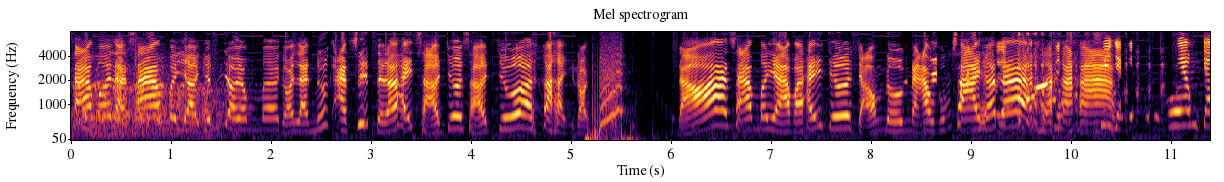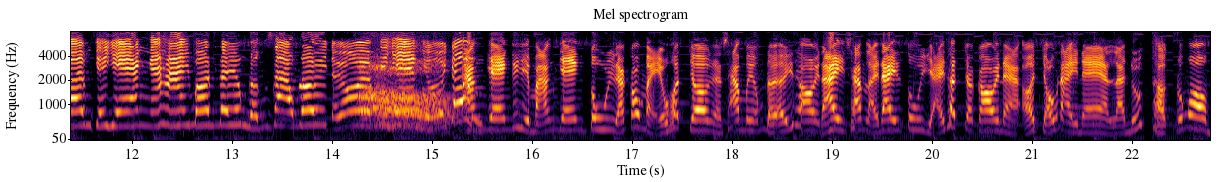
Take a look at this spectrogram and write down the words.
Sam ơi là sam bây giờ dính vô trong ờ, gọi là nước axit rồi đó. Thấy sợ chưa? Sợ chưa? Rồi. Đó sam bây giờ bà thấy chưa? Chọn đường nào cũng sai hết á Vậy? ông chơi ông chơi gian nha, hai bên đi, ông đừng sao đi. Trời ơi, ông chơi gian dữ chứ. ăn gian cái gì mà ăn gian? Tôi đã có mẹo hết trơn à sammy không để ý thôi. Đây sam lại đây tôi giải thích cho coi nè. Ở chỗ này nè là nước thật đúng không?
